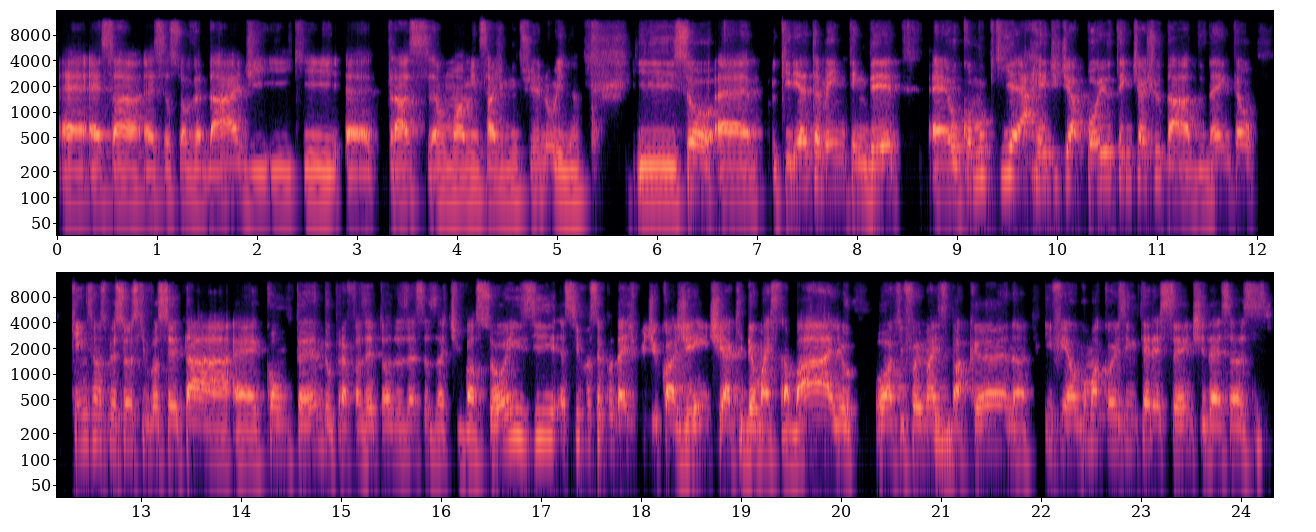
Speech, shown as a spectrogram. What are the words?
é, essa essa sua verdade e que é, traz uma mensagem muito genuína e isso é, eu queria também entender é, o como que a rede de apoio tem te ajudado, né? Então quem são as pessoas que você está é, contando para fazer todas essas ativações e se você puder dividir com a gente a que deu mais trabalho ou a que foi mais uhum. bacana, enfim, alguma coisa interessante dessas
